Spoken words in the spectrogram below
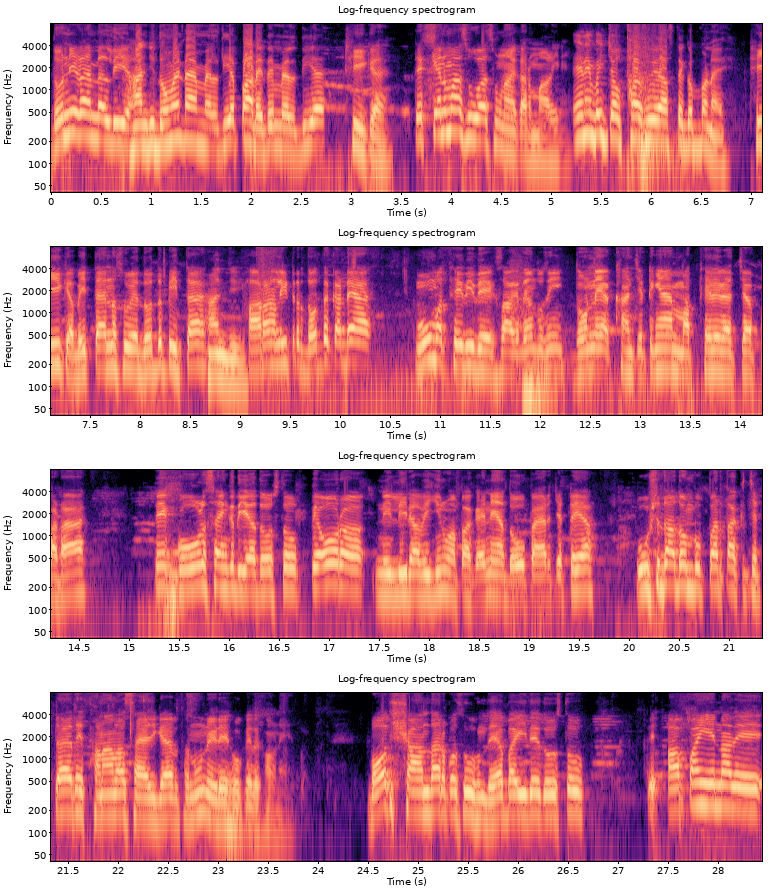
ਦੋਨੇ ਟਾਈਮ ਮਿਲਦੀ ਆ? ਹਾਂਜੀ ਦੋਵੇਂ ਟਾਈਮ ਮਿਲਦੀ ਹੈ ਪਹਾੜੇ ਤੇ ਮਿਲਦੀ ਹੈ ਠੀਕ ਹੈ। ਤੇ ਕਿੰਨਵਾਂ ਸੂਆ ਸੂਣਾ ਕਰਮ ਵਾਲੀ ਨੇ? ਇਹਨੇ ਬਾਈ ਚੌਥਾ ਸੂਏ ਵਾਸਤੇ ਗੱਬਣਾ ਹੈ ਠੀਕ ਹੈ ਬਈ ਤਿੰਨ ਸੂਏ ਦੁੱਧ ਪੀਤਾ। ਹਾਂਜੀ। 18 ਲੀਟਰ ਦੁੱਧ ਕੱਢਿਆ। ਮੂੰਹ ਮੱਥੇ ਦੀ ਦੇਖ ਸਕਦੇ ਹੋ ਤੁਸੀਂ ਦੋਨੇ ਅੱਖਾਂ ਚਿੱਟੀਆਂ ਮੱਥੇ ਦੇ ਵਿੱਚ ਪਟਾ ਤੇ ਗੋਲ ਸਿੰਘ ਦੀ ਆ ਦੋਸਤੋ ਪਿਓਰ ਨੀਲੀ ਰਾਵੀ ਜਿਹਨੂੰ ਆਪਾਂ ਕਹਿੰਦੇ ਆ ਦੋ ਪੈਰ ਚਿੱਟੇ ਆ। ਪੂਛ ਦਾ ਦੁੰਬ ਉੱਪਰ ਤੱਕ ਚਿੱਟਾ ਹੈ ਤੇ ਥਣਾ ਦਾ ਸਾਈਜ਼ ਗੈਪ ਤੁਹਾਨੂੰ ਨੇੜੇ ਹੋ ਕੇ ਦਿਖਾਉਣੇ ਆ। ਬਹੁਤ ਸ਼ਾਨਦਾਰ ਪਸ਼ੂ ਹੁੰਦੇ ਆ ਬਾਈ ਦੇ ਦੋਸਤੋ। ਤੇ ਆਪਾਂ ਹੀ ਇਹਨਾਂ ਦੇ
